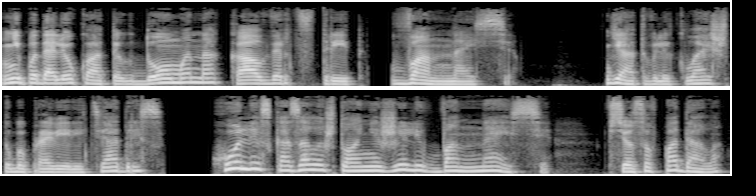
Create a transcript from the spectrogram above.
неподалеку от их дома на Калверт-стрит, в Ван Найсе. Я отвлеклась, чтобы проверить адрес. Холли сказала, что они жили в Ван Найсе. Все совпадало.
